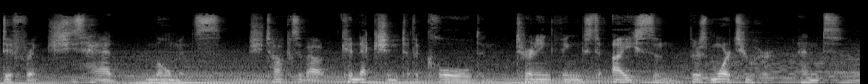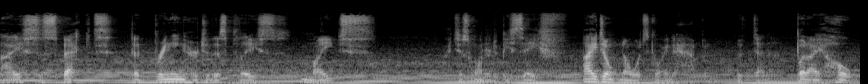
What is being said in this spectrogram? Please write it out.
different. She's had moments. She talks about connection to the cold and turning things to ice, and there's more to her. And I suspect that bringing her to this place might. I just want her to be safe. I don't know what's going to happen with Denna, but I hope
